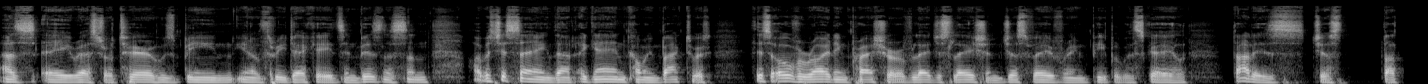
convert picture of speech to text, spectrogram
as a restaurateur who's been, you know, three decades in business. And I was just saying that again, coming back to it, this overriding pressure of legislation just favouring people with scale, that is just that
